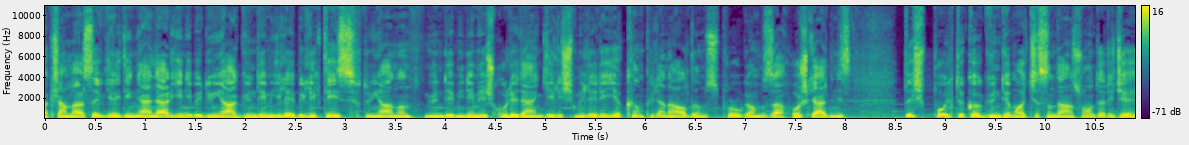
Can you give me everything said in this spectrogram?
akşamlar sevgili dinleyenler. Yeni bir dünya gündemiyle birlikteyiz. Dünyanın gündemini meşgul eden gelişmeleri yakın plana aldığımız programımıza hoş geldiniz. Dış politika gündemi açısından son derece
